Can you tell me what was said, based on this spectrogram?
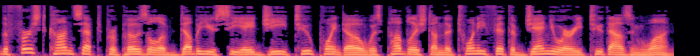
The first concept proposal of WCAG 2.0 was published on 25 January 2001.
